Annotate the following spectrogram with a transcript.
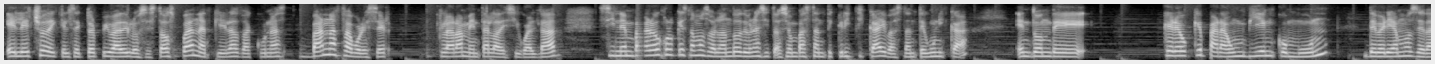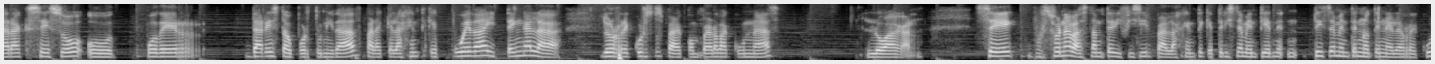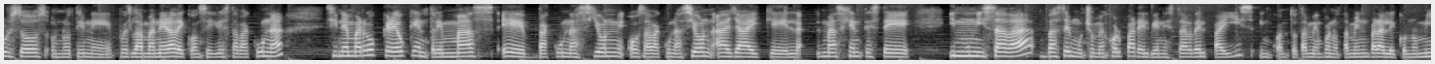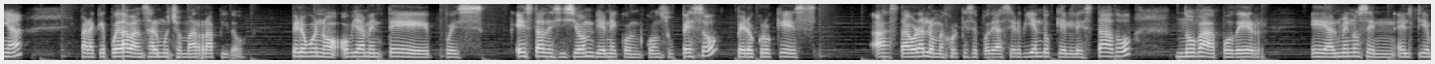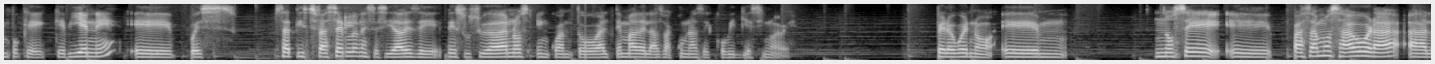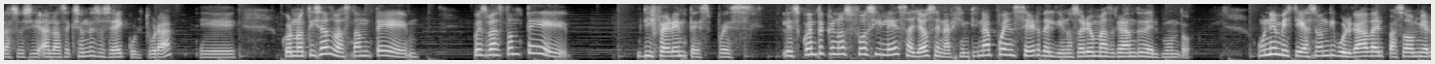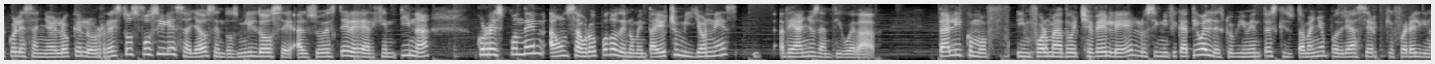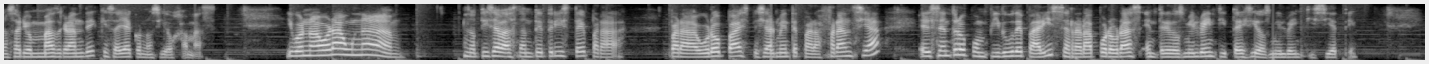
el hecho de que el sector privado y los estados puedan adquirir las vacunas van a favorecer claramente a la desigualdad. Sin embargo, creo que estamos hablando de una situación bastante crítica y bastante única, en donde creo que para un bien común deberíamos de dar acceso o poder dar esta oportunidad para que la gente que pueda y tenga los recursos para comprar vacunas lo hagan sé, pues suena bastante difícil para la gente que tristemente, tristemente no tiene los recursos o no tiene pues la manera de conseguir esta vacuna. Sin embargo, creo que entre más eh, vacunación, o sea, vacunación haya y que más gente esté inmunizada, va a ser mucho mejor para el bienestar del país, en cuanto también, bueno, también para la economía, para que pueda avanzar mucho más rápido. Pero bueno, obviamente, pues esta decisión viene con, con su peso, pero creo que es hasta ahora lo mejor que se puede hacer, viendo que el Estado no va a poder, eh, al menos en el tiempo que, viene, eh, pues satisfacer las necesidades de, sus ciudadanos en cuanto al tema de las vacunas de COVID-19. Pero bueno, em, no sé, eh, pasamos ahora a la, a la, sección de Sociedad y Cultura, con noticias bastante, pues bastante diferentes, pues les cuento que unos fósiles hallados en Argentina pueden ser del dinosaurio más grande del mundo. Una investigación divulgada el pasado miércoles señaló que los restos fósiles hallados en 2012 al sudeste de Argentina corresponden a un saurópodo de 98 millones de años de antigüedad. Tal y como informa Deutsche Welle, lo significativo del descubrimiento es que su tamaño podría ser que fuera el dinosaurio más grande que se haya conocido jamás. Y bueno, ahora una noticia bastante triste para para Europa, especialmente para Francia, el Centro Pompidou de París cerrará por obras entre 2023 y 2027.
